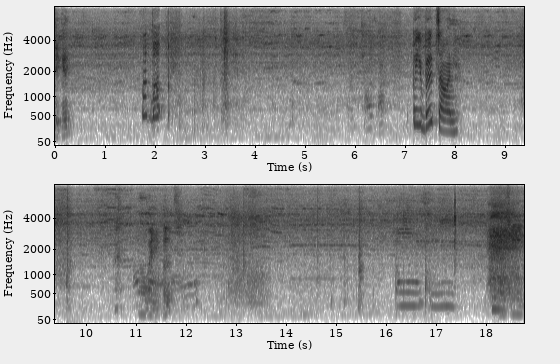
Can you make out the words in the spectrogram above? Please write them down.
Chicken. Look, look. Put your boots on. Oh, wearing boots. Pussy.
